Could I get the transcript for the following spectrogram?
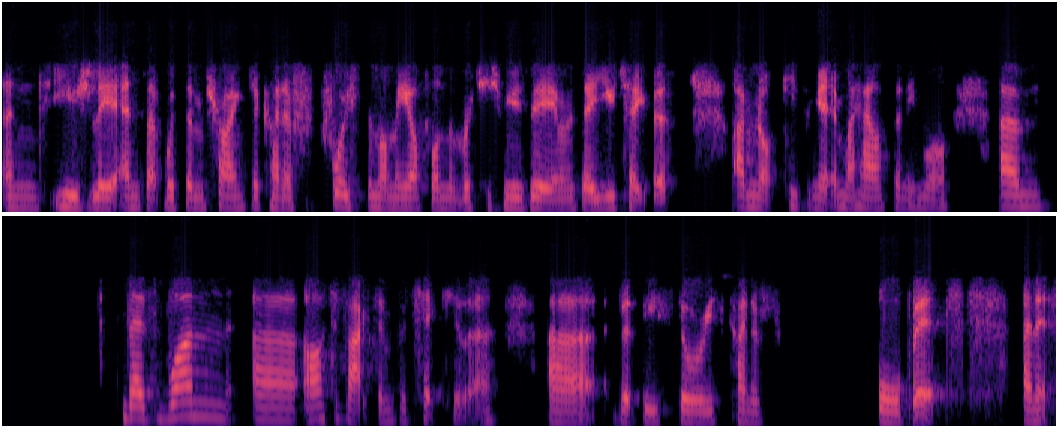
And usually it ends up with them trying to kind of foist the mummy off on the British Museum and say, you take this, I'm not keeping it in my house anymore. Um, there's one uh, artifact in particular uh, that these stories kind of orbit, and it's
